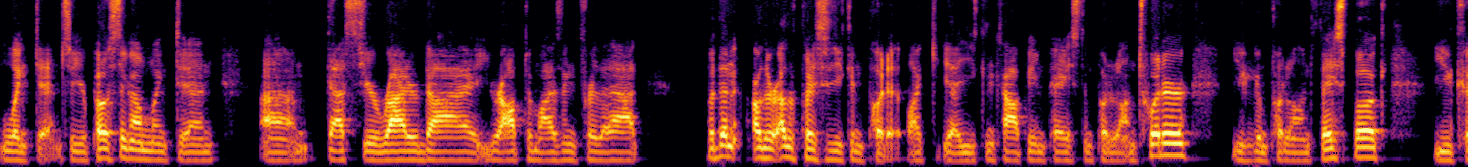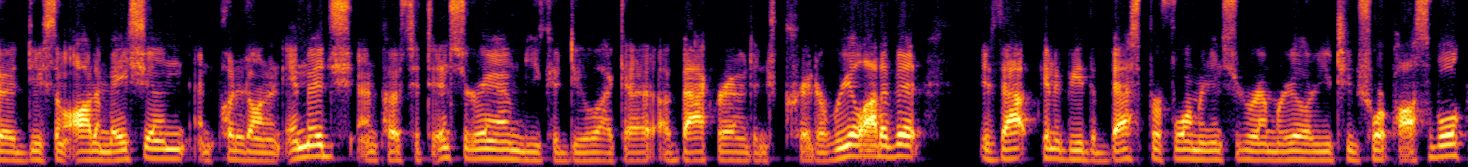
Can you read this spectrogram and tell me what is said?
LinkedIn. So you're posting on LinkedIn. Um, that's your ride or die. You're optimizing for that. But then are there other places you can put it? Like, yeah, you can copy and paste and put it on Twitter. You can put it on Facebook. You could do some automation and put it on an image and post it to Instagram. You could do like a, a background and create a reel out of it. Is that going to be the best performing Instagram reel or YouTube short possible?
